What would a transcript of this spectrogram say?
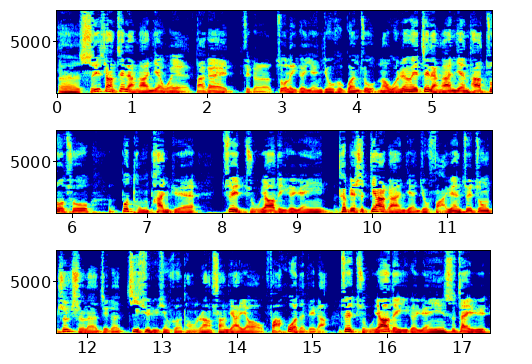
呃，实际上这两个案件我也大概这个做了一个研究和关注。那我认为这两个案件它做出不同判决最主要的一个原因，特别是第二个案件，就法院最终支持了这个继续履行合同，让商家要发货的这个最主要的一个原因是在于，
